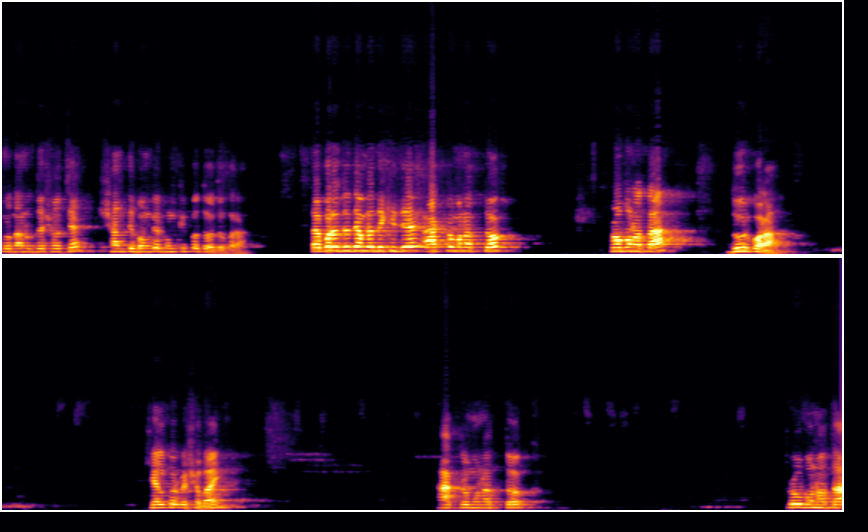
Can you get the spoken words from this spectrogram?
প্রধান উদ্দেশ্য হচ্ছে শান্তি ভঙ্গের হুমকি প্রতিহত করা। তারপরে যদি আমরা দেখি যে আক্রমণাত্মক প্রবণতা দূর করা। খেয়াল করবে সবাই। আক্রমণাত্মক প্রবণতা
